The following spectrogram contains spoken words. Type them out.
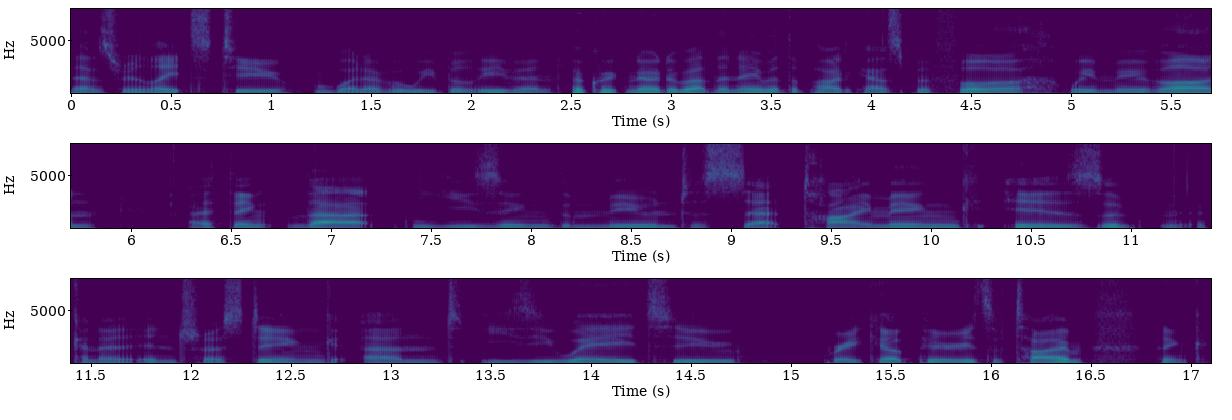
as relates to whatever we believe in? A quick note about the name of the podcast before we move on. I think that using the moon to set timing is a, a kind of interesting and easy way to break up periods of time. I think,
